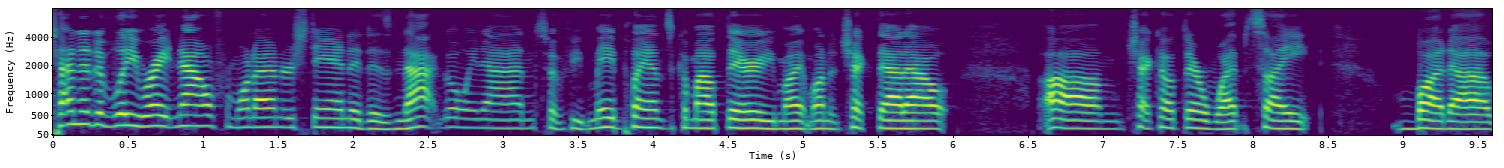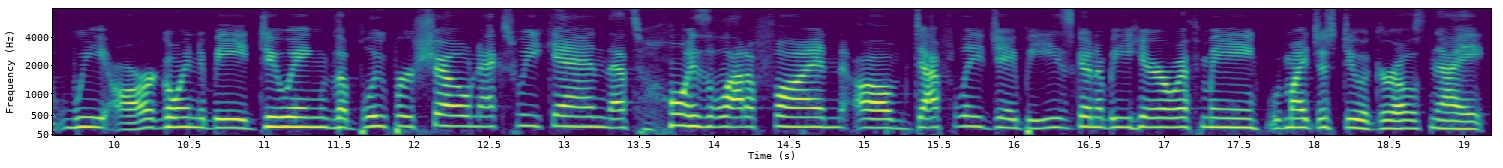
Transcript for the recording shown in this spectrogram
Tentatively, right now, from what I understand, it is not going on. So if you've made plans to come out there, you might want to check that out. Um, check out their website. But uh, we are going to be doing the blooper show next weekend. That's always a lot of fun. Um, definitely, JB is going to be here with me. We might just do a girls' night.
